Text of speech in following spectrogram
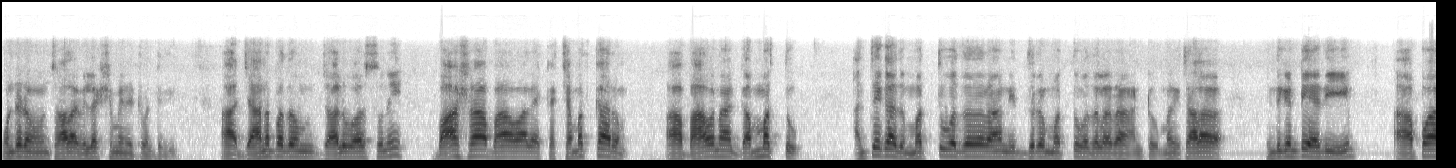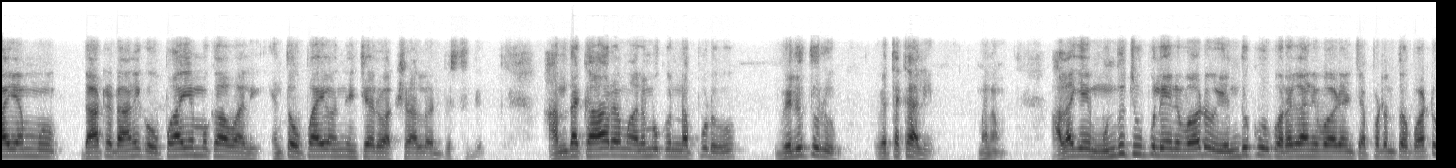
ఉండడం చాలా విలక్షణమైనటువంటిది. ఆ జానపదం జాలువారుస్తూనే భాషా భావాల యొక్క చమత్కారం ఆ భావన గమ్మత్తు. అంతేకాదు మత్తు వదలరా నిద్ర మత్తు వదలరా అంటూ. మనకి చాలా ఎందుకంటే అది ఆ అపాయము దాటడానికి ఉపాయము కావాలి. ఎంత ఉపాయం అందించారో అక్షరాల్లో అనిపిస్తుంది. అంధకారం అలుముకున్నప్పుడు వెలుతురు వెతకాలి మనం. అలాగే ముందు చూపు లేనివాడు ఎందుకు కొరగానివాడు అని చెప్పడంతో పాటు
